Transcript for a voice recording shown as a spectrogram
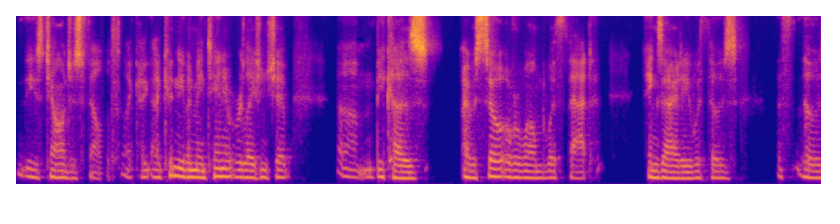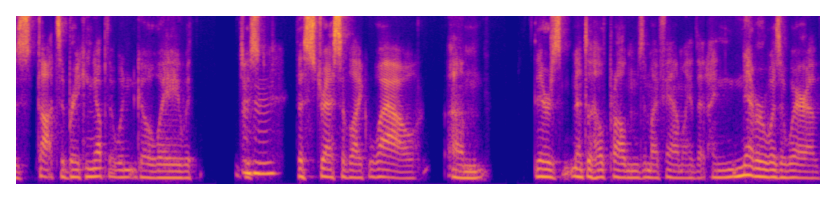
these challenges felt. Like I, I couldn't even maintain a relationship um, because I was so overwhelmed with that anxiety, with those those thoughts of breaking up that wouldn't go away with just Mhm. the stress of like wow um, there's mental health problems in my family that i never was aware of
